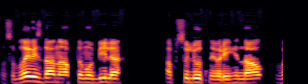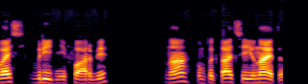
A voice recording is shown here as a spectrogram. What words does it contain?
Особливість даного автомобіля абсолютний оригінал, весь в рідній фарбі на комплектації United.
